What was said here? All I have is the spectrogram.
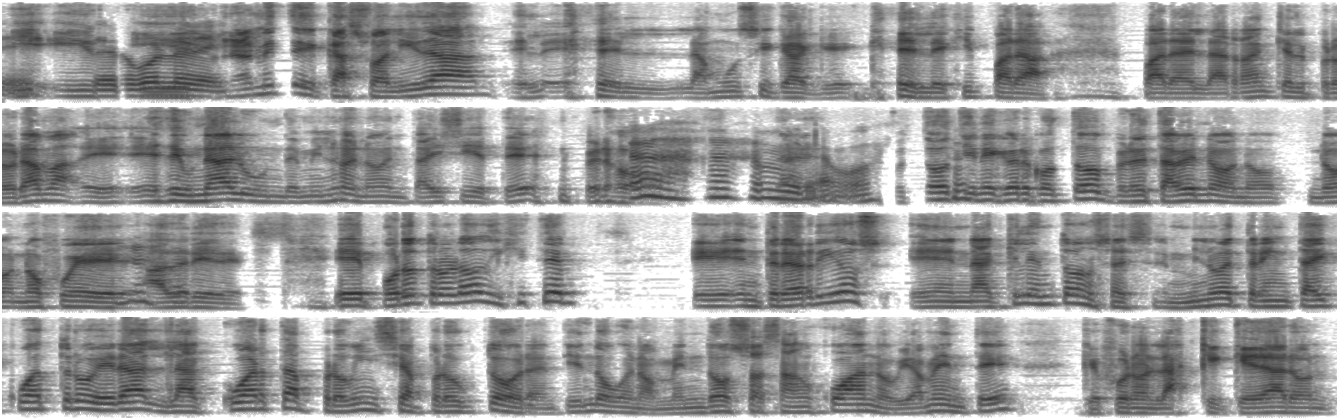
y, realmente de casualidad, la música que, elegí para, para el arranque del programa eh, es de un álbum de 1997, pero ah, todo tiene que ver con todo, pero esta vez no, no, no, no fue adrede. Eh, por otro lado, dijiste, eh, Entre Ríos, en aquel entonces, en 1934, era la cuarta provincia productora. Entiendo, bueno, Mendoza, San Juan, obviamente, que fueron las que quedaron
